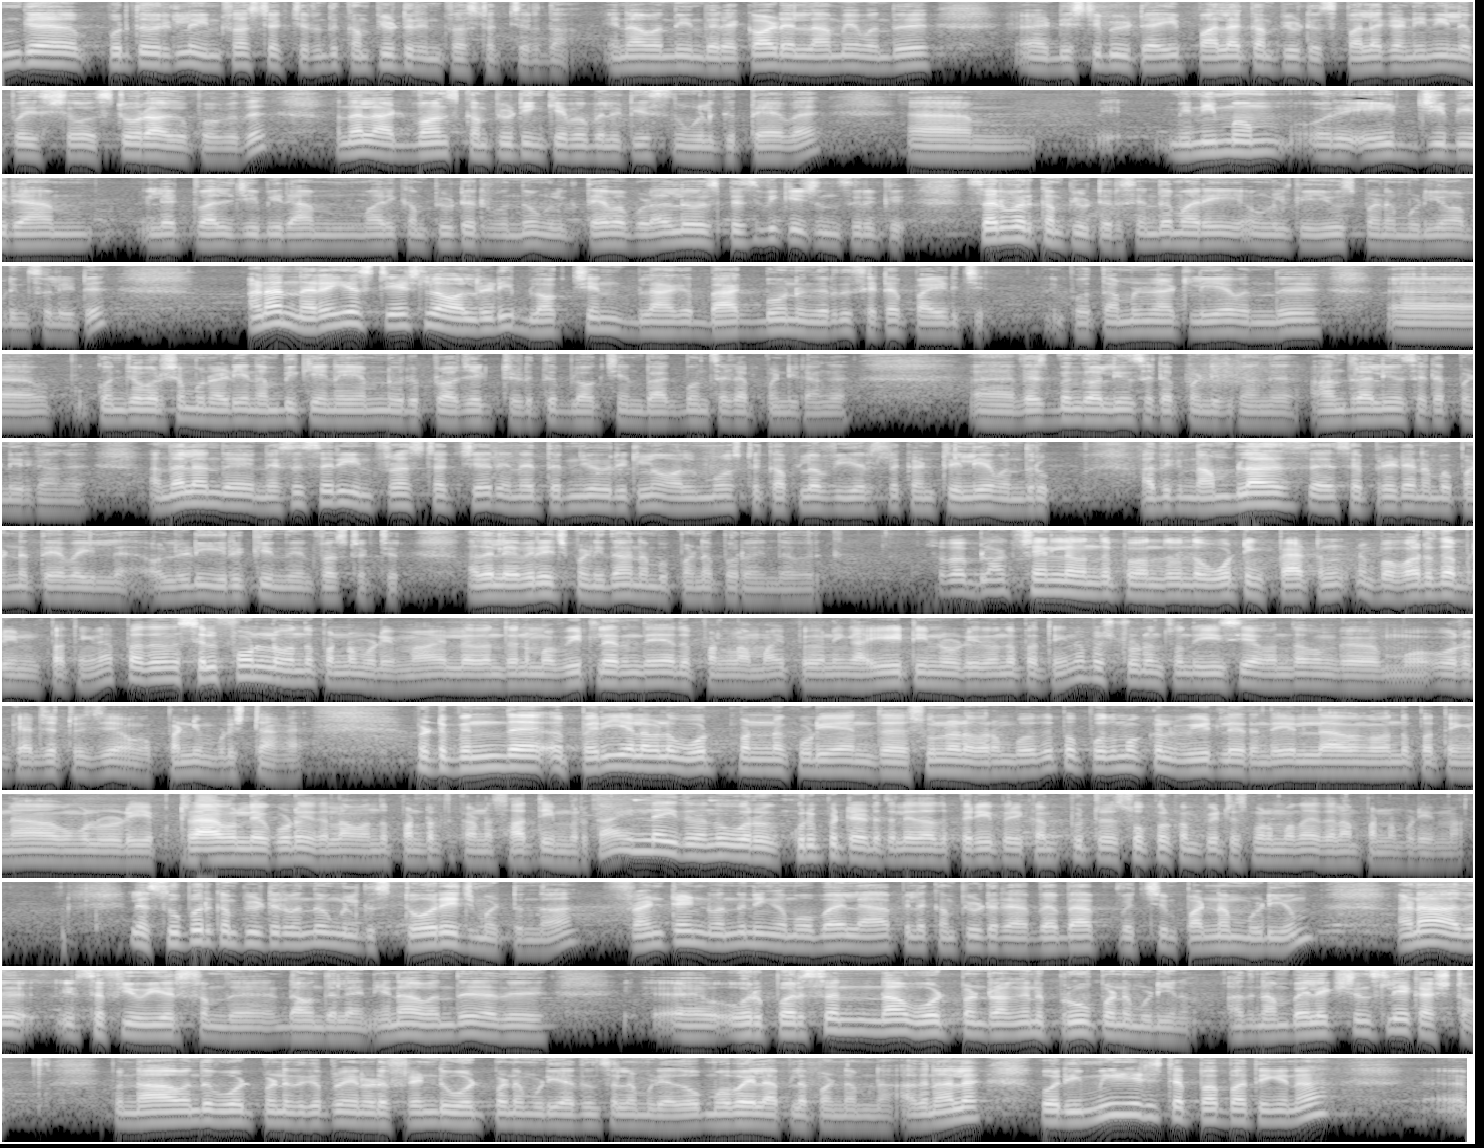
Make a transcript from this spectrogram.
இங்கே பொறுத்த வரைக்கும் இன்ஃப்ராஸ்ட்ரக்சர் வந்து கம்ப்யூட்டர் இன்ஃப்ராஸ்ட்ரக்சர் தான். ஏன்னா வந்து இந்த ரெக்கார்டு எல்லாமே வந்து டிஸ்ட்ரிபியூட் ஆகி பல கம்ப்யூட்டர்ஸ் பல கணினியில் போய் ஸ்டோ ஸ்டோர் ஆக போகுது. அதனால் அட்வான்ஸ் கம்ப்யூட்டிங் கேப்பபிலிட்டிஸ் உங்களுக்கு தேவை. மினிமம் ஒரு எயிட் ஜிபி ரேம் இல்லை டுவெல் ஜிபி ரேம் மாதிரி கம்ப்யூட்டர் வந்து உங்களுக்கு தேவைப்படும். அதில் ஒரு ஸ்பெசிஃபிகேஷன்ஸ் இருக்குது சர்வர் கம்ப்யூட்டர்ஸ் எந்த மாதிரி உங்களுக்கு யூஸ் பண்ண முடியும் அப்படின்னு சொல்லிட்டு. ஆனால் நிறைய ஸ்டேட்ஸில் ஆல்ரெடி பிளாக் செயின் பிளாக் பேக் போனுங்கிறது செட்டப் ஆகிடுச்சு இப்போது தமிழ்நாட்டிலேயே வந்து கொஞ்சம் வருஷம் முன்னாடியே நம்பிக்கை நேயம்னு ஒரு ப்ராஜெக்ட் எடுத்து blockchain backbone setup பண்ணிட்டாங்க வெஸ்ட் பெங்கால்லையும் செட்டப் பண்ணியிருக்காங்க ஆந்திராலையும் செட்டப் பண்ணியிருக்காங்க அதனால் அந்த நெசசரி இன்ஃப்ராஸ்ட்ரக்சர் என்ன தெரிஞ்ச வரைக்கும் ஆல்மோஸ்ட் கப்புள் ஆஃப் இயர்ஸில் கண்ட்ரிலேயே வந்துடும் அதுக்கு நம்மளா செப்பரேட்டாக நம்ம பண்ண தேவையில்லை. ஆல்ரெடி இருக்குது இந்த இன்ஃப்ராஸ்ட்ரக்சர் அதை லெவரேஜ் பண்ணி தான் நம்ம பண்ண போகிறோம் இந்த ஒர்க் ஸோ இப்போ பிளாக் செயினில் வந்து இப்போ வந்து இந்த ஓட்டிங் பேட்டர்ன் இப்போ வருது அப்படின்னு பார்த்தீங்கன்னா இப்போ அது வந்து செல்ஃபோனில் வந்து பண்ண முடியுமா? இல்லை வந்து நம்ம வீட்டில் இருந்தே அது பண்ணலாமா? இப்போ நீங்கள் ஐஐடினுடைய வந்து பார்த்தீங்கன்னா இப்போ ஸ்டூடெண்ட்ஸ் வந்து ஈஸியாக வந்து அவங்க ஒரு கேட்ஜெட் வச்சு அவங்க பண்ணி முடிச்சிட்டாங்க. பட் இப்போ இந்த பெரிய அளவில் ஓட் பண்ணக்கூடிய இந்த சூழ்நிலை வரும்போது இப்போ பொதுமக்கள் வீட்டில் இருந்தே இல்லை அவங்க வந்து பார்த்திங்கன்னா அவங்களுடைய ட்ராவல்லே கூட இதெல்லாம் வந்து பண்ணுறதுக்கான சாத்தியம் இருக்கா? இல்லை இது வந்து ஒரு குறிப்பிட்ட இடத்துல ஏதாவது பெரிய பெரிய கம்ப்யூட்டர் சூப்பர் கம்ப்யூட்டர்ஸ் மூலமாக தான் இதெல்லாம் பண்ண முடியுமா? இல்லை சூப்பர் கம்ப்யூட்டர் வந்து உங்களுக்கு ஸ்டோரேஜ் மட்டும்தான். ஃப்ரண்ட் எண்ட் வந்து நீங்கள் மொபைல் ஆப் இல்லை கம்ப்யூட்டர் ஆப் வெப் ஆப் வச்சு பண்ண முடியும். ஆனால் அது it's a few years from the down the line ஏன்னா வந்து அது ஒரு பர்சன் தான் ஓட் பண்ணுறாங்கன்னு ப்ரூவ் பண்ண முடியணும். அது நம்ம எலெக்ஷன்ஸ்லேயே கஷ்டம். இப்போ நான் வந்து ஓட் பண்ணதுக்கப்புறம் என்னோட ஃப்ரெண்டு ஓட் பண்ண முடியாதுன்னு சொல்ல முடியாது. மொபைல் ஆப்பில் பண்ணோம்னா. அதனால் ஒரு இமீடியட் ஸ்டெப்பாக பார்த்தீங்கன்னா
